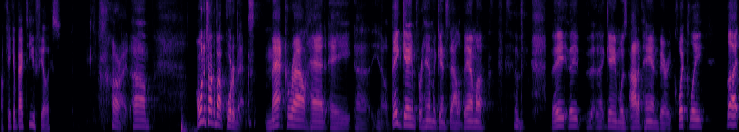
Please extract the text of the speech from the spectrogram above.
I'll kick it back to you, Felix. All right. Um, I want to talk about quarterbacks. Matt Corral had a uh, you know a big game for him against Alabama. they they that game was out of hand very quickly, but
